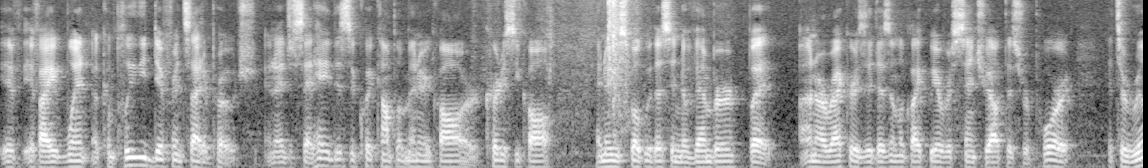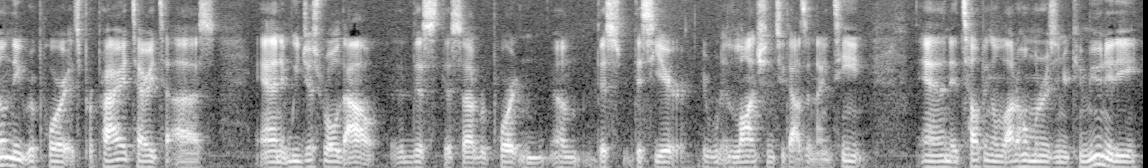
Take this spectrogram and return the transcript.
if, if I went a completely different side approach and I just said, hey, this is a quick complimentary call or courtesy call. I know you spoke with us in November, but on our records, it doesn't look like we ever sent you out this report. It's a real neat report. It's proprietary to us, and we just rolled out this this uh, report in, um, this this year. It launched in 2019, and it's helping a lot of homeowners in your community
